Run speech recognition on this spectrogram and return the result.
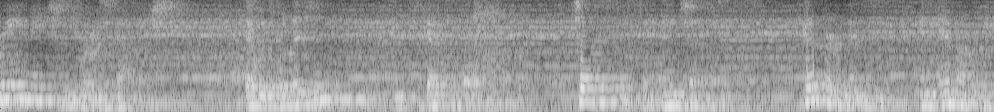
Great nations were established. There was religion and skepticism, justice and injustice, government and anarchy,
